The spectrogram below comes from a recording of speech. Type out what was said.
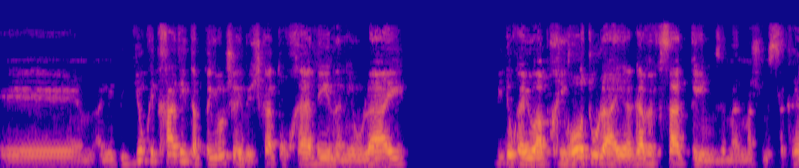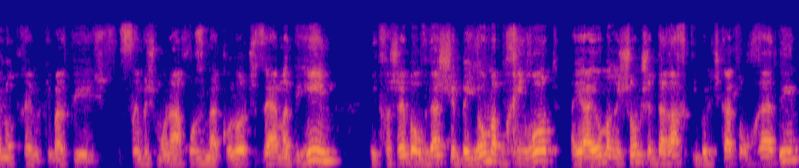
אה, אני בדיוק התחלתי את הפעילות שלי בלשכת עורכי הדין, אני אולי בדיוק היו הבחירות אולי, אגב, הפסדתי, אם זה ממש מסקרן אתכם, קיבלתי 28% מהקולות, שזה היה מדהים, להתחשב בעובדה שביום הבחירות היה היום הראשון שדרכתי בלשכת עורכי הדין,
